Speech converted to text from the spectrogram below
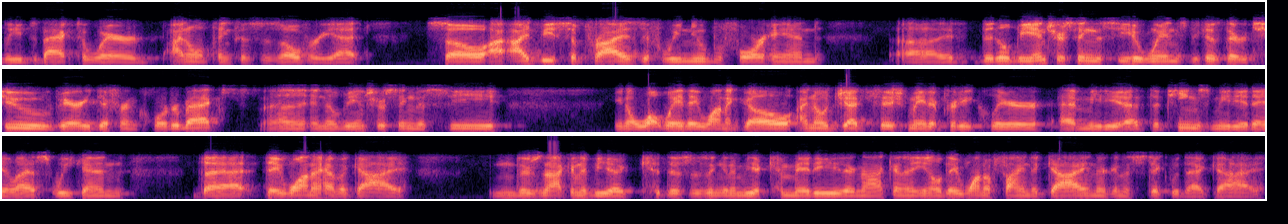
leads back to where I don't think this is over yet. So I, I'd be surprised if we knew beforehand. Uh, it, it'll be interesting to see who wins because they're two very different quarterbacks, uh, and it'll be interesting to see you know what way they want to go. I know Jedd Fisch made it pretty clear at media at the team's media day last weekend that they want to have a guy. There's not going to be a this isn't going to be a committee. They're not going to you know they want to find a guy and they're going to stick with that guy.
